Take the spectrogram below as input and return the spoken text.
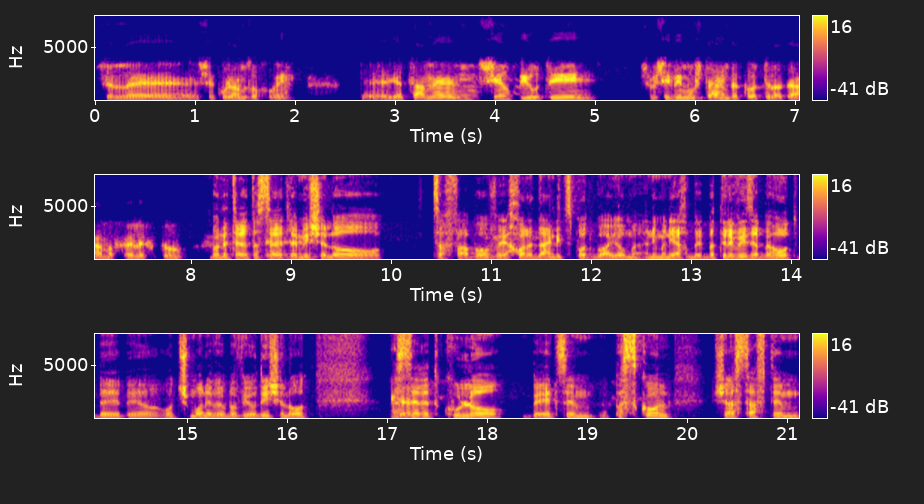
של, שכולם זוכרים. יצא מעין שיר פיוטי של 72 דקות של אדם אחרי לכתו. בוא נתאר את הסרט למי שלא צפה בו, ויכול עדיין לצפות בו היום, אני מניח, בטלוויזיה, בהוט, בהוט 8 וב-VOD של הוט. כן. הסרט כולו בעצם הוא פסקול שאספתם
